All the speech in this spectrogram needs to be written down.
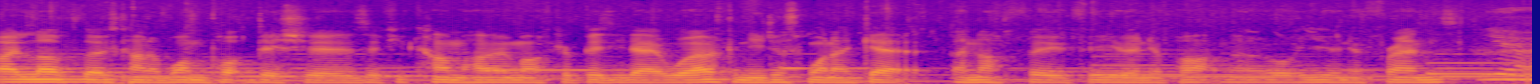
I love those kind of one-pot dishes. If you come home after a busy day at work and you just want to get enough food for you and your partner or you and your friends, Yeah.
